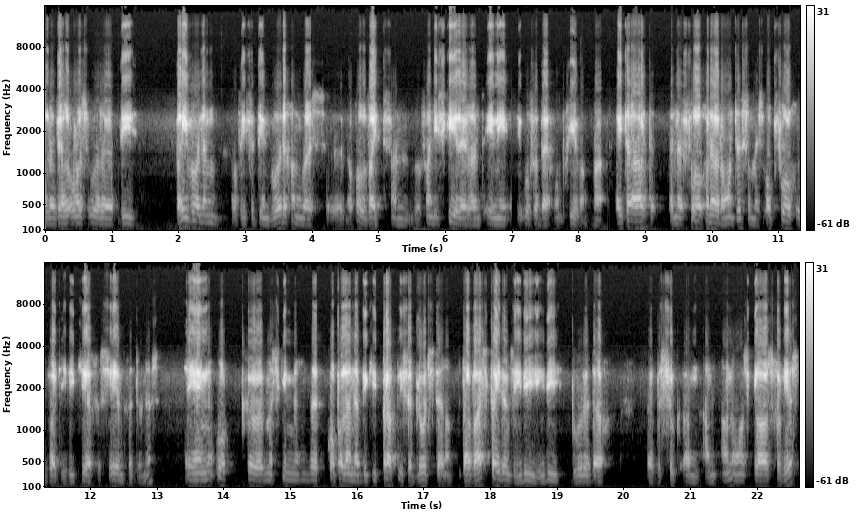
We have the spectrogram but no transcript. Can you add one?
Alhoewel ons oor die bywoning of die verteenwoordiging was uh, nogal wyd van van die Skiereiland en die, die Oeverberg omgewing. Maar uiteraard in 'n volgende ronde sou mens opvolg wat hierdie keer gesê en gedoen is en ook uh, miskien met koppel aan 'n bietjie praktiese blootstelling. Daar was tydens hierdie hierdie boeredag 'n besoek aan aan aan ons plaas gewees,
